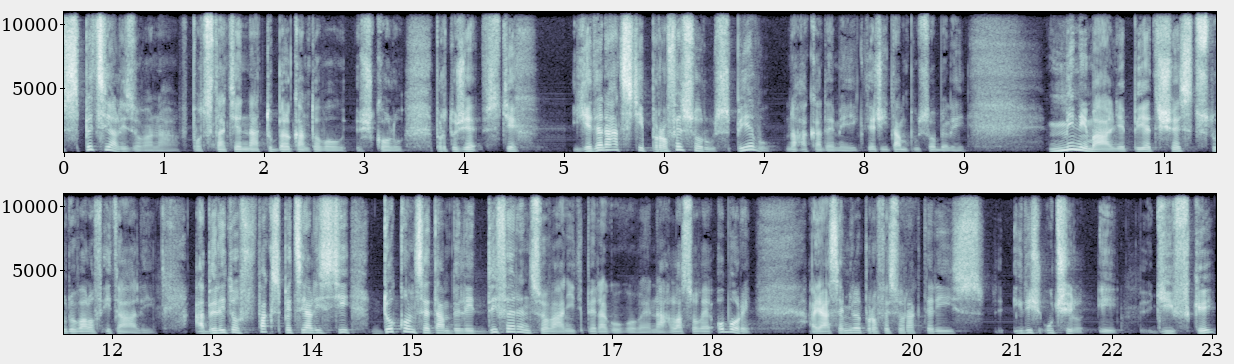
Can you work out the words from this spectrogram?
specializovaná v podstatě na tu belkantovou školu, protože z těch jedenácti profesorů zpěvu na akademii, kteří tam působili, minimálně pět, šest studovalo v Itálii. A byli to fakt specialisti, dokonce tam byli diferencováni ty pedagogové na hlasové obory. A já jsem měl profesora, který, i když učil i dívky,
